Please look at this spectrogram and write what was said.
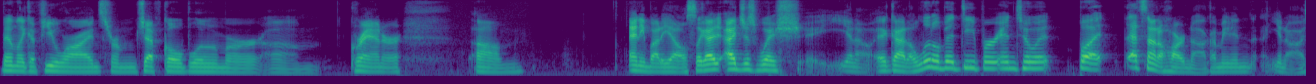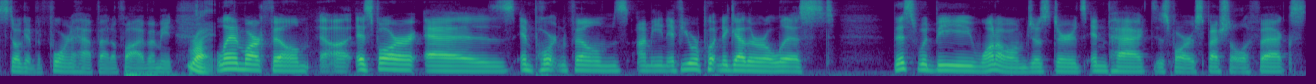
than like a few lines from Jeff Goldblum or um, Grant or um, anybody else. Like I, I just wish you know it got a little bit deeper into it, but that's not a hard knock. I mean, and, you know, I still give it four and a half out of five. I mean, Right. landmark film. Uh, as far as important films, I mean, if you were putting together a list, this would be one of them. Just its impact as far as special effects,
